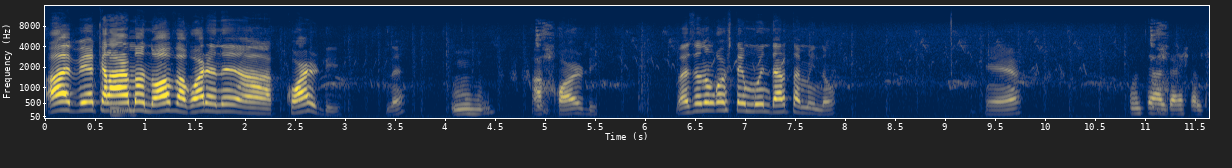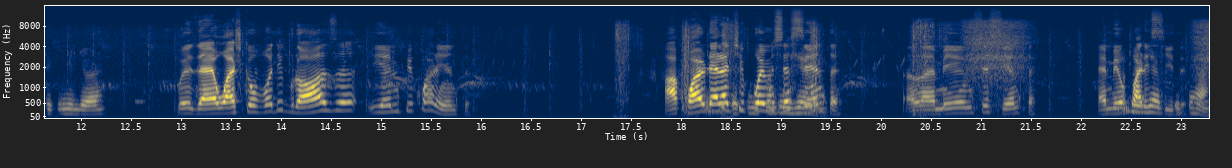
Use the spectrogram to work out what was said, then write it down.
Ah, veio aquela arma nova agora, né? A Cord, né? Uhum. A Cord. Mas eu não gostei muito dela também, não. É. Quando você agacha, ela fica melhor. Pois é, eu acho que eu vou de Grosa e MP40. A cor dela é tô tipo com quantos M60. Ela é meio M60. É meio Quantas gel parecida. tá?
